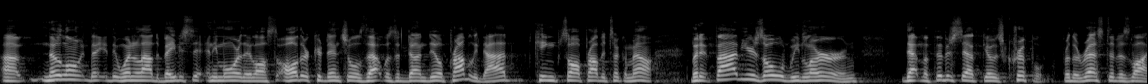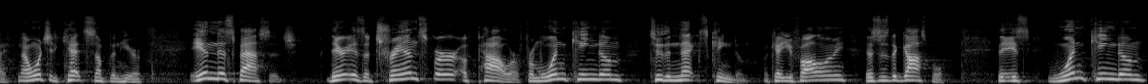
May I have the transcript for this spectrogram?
Uh, no longer, they, they weren't allowed to babysit anymore. They lost all their credentials. That was a done deal. Probably died. King Saul probably took him out. But at five years old, we learn that Mephibosheth goes crippled for the rest of his life. Now, I want you to catch something here. In this passage, there is a transfer of power from one kingdom to the next kingdom. Okay, you following me? This is the gospel. It's one kingdom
